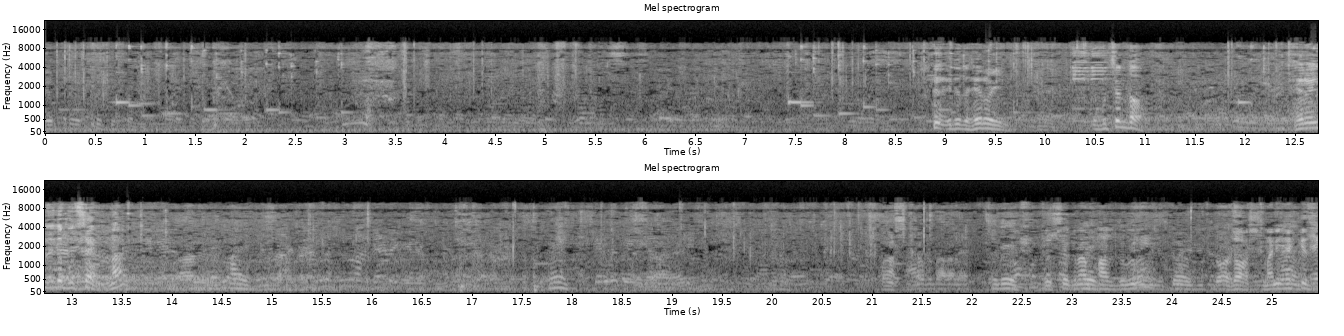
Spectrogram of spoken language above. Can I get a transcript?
이래도 헤로인. 못 잰다. 헤로인인데 못 쟀나? 아이. 네. দুশো গ্রাম পাঁচ দুগুণ দশ মানে এক কেজি।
